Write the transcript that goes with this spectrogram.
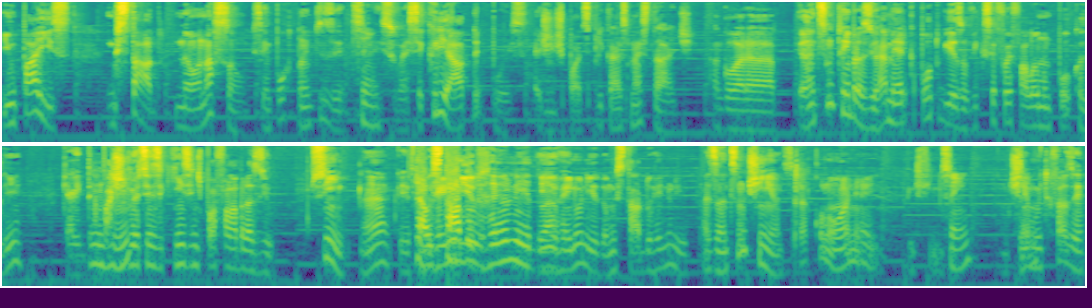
e o país. O Estado, não a nação. Isso é importante dizer. Sim. Isso vai ser criado depois. A gente pode explicar isso mais tarde. Agora, antes não tem Brasil, é América Portuguesa. Eu vi que você foi falando um pouco ali. Que aí, a Uhum. partir de 1815 a gente pode falar Brasil. Sim, né? Porque é o Reino Estado Unido. do Reino Unido. E é. o Reino Unido, é um estado do Reino Unido. Mas antes não tinha, antes era colônia e, enfim, Sim. não tinha Sim. muito o que fazer.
